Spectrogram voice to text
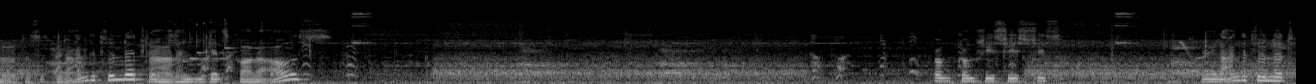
Ja, das ist wieder angezündet. Ja, da hinten geht es geradeaus. Komm, komm, schieß, schieß, schieß. Ja, wieder angezündet.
